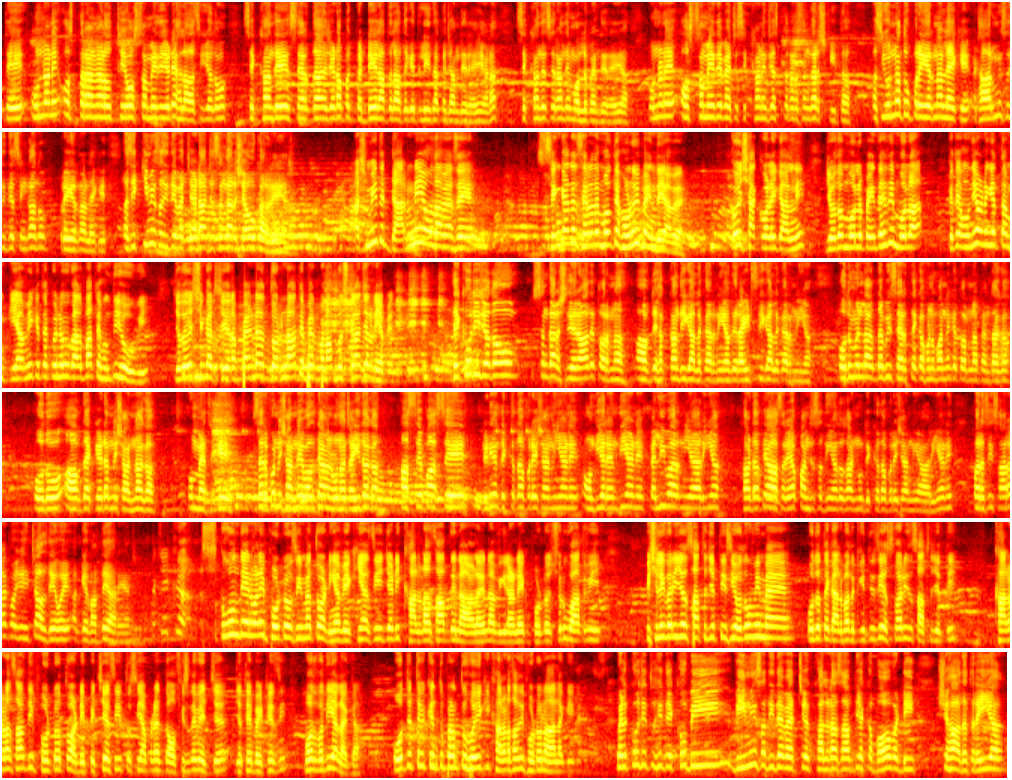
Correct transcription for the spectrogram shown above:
ਤੇ ਉਹਨਾਂ ਨੇ ਉਸ ਤਰ੍ਹਾਂ ਨਾਲ ਉੱਥੇ ਉਸ ਸਮੇਂ ਦੇ ਜਿਹੜੇ ਹਾਲਾਤ ਸੀ, ਜਦੋਂ ਸਿੱਖਾਂ ਦੇ ਸਿਰ ਦਾ ਜਿਹੜਾ ਆਪਾਂ ਗੱਡੇ ਲੱਦ ਲੱਦ ਕੇ ਦਿੱਲੀ ਤੱਕ ਜਾਂਦੇ ਰਹੇ ਹਨਾ ਸਿੱਖਾਂ ਦੇ ਸਿਰਾਂ ਦੇ ਮੁੱਲ ਪੈਂਦੇ ਰਹੇ ਆ। ਉਹਨਾਂ ਨੇ ਉਸ ਸਮੇਂ ਦੇ ਵਿੱਚ ਸਿੱਖਾਂ ਨੇ ਜਿਸ ਤਰ੍ਹਾਂ ਦਾ ਸੰਘਰਸ਼ ਕੀਤਾ, ਅਸੀਂ ਉਹਨਾਂ ਤੋਂ ਪ੍ਰੇਰਣਾ ਲੈ ਕੇ 18ਵੀਂ ਸਦੀ ਦੇ ਸਿੰਘਾਂ ਤੋਂ ਪ੍ਰੇਰਣਾ ਲੈ ਕੇ, ਅਸੀਂ 21ਵੀਂ ਸਦੀ ਦੇ ਵਿੱਚ ਜਿਹੜਾ ਅੱਜ ਸੰਘਰਸ਼ ਆ, ਉਹ ਕਰ ਰਹੇ ਹਾਂ ਅਸ਼ਮੀਤ, ਡਰ ਨਹੀਂ ਆਉਂਦਾ ਵੈਸੇ? ਸਿੰਘਾਂ ਦੇ ਸਿਰਾਂ ਦੇ ਮੁੱਲ ਤੇ ਹੁਣ ਵੀ ਪੈਂਦੇ ਆ ਵੇ। ਕੋਈ ਸ਼ੱਕ ਵਾਲੀ ਗੱਲ ਨਹੀਂ, ਜਦੋਂ ਮੁੱਲ ਪੈਂਦੇ ਸੀ, ਮੁੱਲ ਕਿਤੇ ਆਉਂਦੀਆਂ ਹੋਣਗੀਆਂ, ਧਮਕੀਆਂ ਵੀ, ਕਿਤੇ ਕੋਈ ਨਾ ਕੋਈ ਗੱਲਬਾਤ ਤੇ ਹੁੰਦੀ ਹੋਊਗੀ। ਜਦੋਂ ਇਹ ਸੰਘਰਸ਼ ਜਿਹੜਾ ਪੈਂਦਾ ਤੁਰਨਾ ਤੇ ਫਿਰ ਬੜਾ ਮੁਸ਼ਕਲਾਂ ਝੱਲਣੀਆਂ ਪੈਂਦੀਆਂ। ਦੇਖੋ ਜੀ, ਜਦੋਂ ਸੰਘਰਸ਼ ਦੇ ਰਾਹ ਤੇ ਤੁਰਨਾ, ਆਪਦੇ ਹੱਕਾਂ ਦੀ ਗੱਲ ਕਰਨੀ ਆ ਆਪਦੇ ਰਾਈਟਸ ਦੀ ਗੱਲ ਕਰਨੀ ਆ, ਉਦੋਂ ਮੈਨੂੰ ਲੱਗਦਾ ਵੀ ਸਿਰ ਤੇ ਕਫਨ ਬੰਨ੍ਹ ਕੇ ਤੁਰਨਾ ਪੈਂਦਾਗਾ। ਉਦੋਂ ਆਪਦਾ ਕਿਹੜਾ ਨਿਸ਼ਾਨਾਗਾ ਉਹ ਮਿੱਥ ਕੇ ਸਿਰਫ ਨਿਸ਼ਾਨੇ ਵੱਲ ਧਿਆਨ ਹੋਣਾ ਚਾਹੀਦਾਗਾ। ਆਸੇ-ਪਾਸੇ ਜਿਹੜੀਆਂ ਦਿੱਕਤਾਂ, ਪਰੇਸ਼ਾਨੀਆਂ ਨੇ, ਆਉਂਦੀਆਂ ਰਹਿੰਦੀਆਂ ਨੇ, ਪਹਿਲੀ ਵਾਰ ਨਹੀਂ ਆ ਰਹੀਆਂ। ਸਾਡਾ ਇਤਿਹਾਸ ਰਿਹਾ ਪੰਜ ਸਦੀਆਂ ਤੋਂ ਸਾਨੂੰ ਦਿੱਕਤਾਂ, ਪਰੇਸ਼ਾਨੀਆਂ ਆ ਰਹੀਆਂ ਨੇ, ਪਰ ਅਸੀਂ ਸਾਰਾ ਕੁਝ ਹੀ ਝੱਲਦੇ ਹੋਏ ਅੱਗੇ ਵਧਦੇ ਆ ਰਹੇ ਹਾਂ ਜੀ। ਅੱਛਾ ਇੱਕ ਸਕੂਨ ਦੇਣ ਵਾਲੀ ਫੋਟੋ ਸੀ, ਮੈਂ ਤੁਹਾਡੀਆਂ ਵੇਖੀਆਂ ਸੀ, ਜਿਹੜੀ ਖਾਲੜਾ ਸਾਹਿਬ ਦੇ ਨਾਲ ਇਹਨਾਂ ਵੀਰਾਂ ਨੇ ਇੱਕ ਫੋਟੋ, ਸ਼ੁਰੂਆਤ ਵੀ ਪਿਛਲੀ ਵਾਰੀ ਜਦੋਂ ਸੱਤ ਜਿੱਤੀ ਸੀ, ਉਦੋਂ ਵੀ ਮੈਂ ਉਦੋਂ ਤੇ ਗੱਲਬਾਤ ਕੀਤੀ ਸੀ, ਇਸ ਵਾਰੀ ਜਦੋਂ ਸੱਤ ਜਿੱਤੀ, ਖਾਲੜਾ ਸਾਹਿਬ ਦੀ ਫੋਟੋ ਤੁਹਾਡੇ ਪਿੱਛੇ ਸੀ, ਤੁਸੀਂ ਆਪਣੇ ਆਫਿਸ ਦੇ ਵਿੱਚ ਜਿੱਥੇ ਬੈਠੇ ਸੀ, ਬਹੁਤ ਵਧੀਆ ਲੱਗਾ। ਉਹਦੇ ਤੇ ਵੀ ਕਿੰਤੂ ਪਰੰਤੂ ਹੋਈ ਕਿ ਖਾਲੜਾ ਸਾਹਿਬ ਦੀ ਫੋਟੋ ਨਾ ਲੱਗੇ? ਬਿਲਕੁਲ ਜੀ, ਤੁਸੀਂ ਦੇਖੋ ਵੀ 20ਵੀਂ ਸਦੀ ਦੇ ਵਿੱਚ ਖਾਲੜਾ ਸਾਹਿਬ ਦੀ ਇੱਕ ਬਹੁਤ ਵੱਡੀ ਸ਼ਹਾਦਤ ਰਹੀ ਆ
